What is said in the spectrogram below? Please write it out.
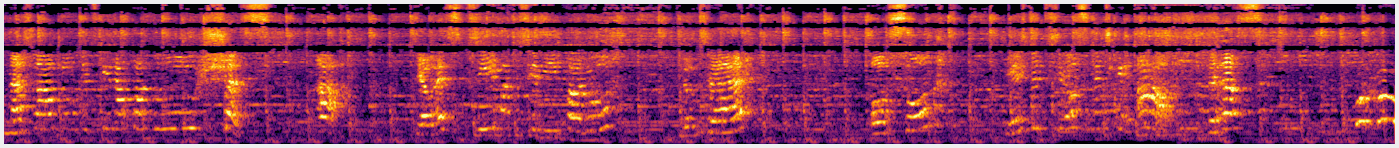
Našlápnout vždycky na patu. Šest. A těle zpřímat při výpadu. Dobře. Osm. Ještě tři osmičky. A raz. Uhu.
